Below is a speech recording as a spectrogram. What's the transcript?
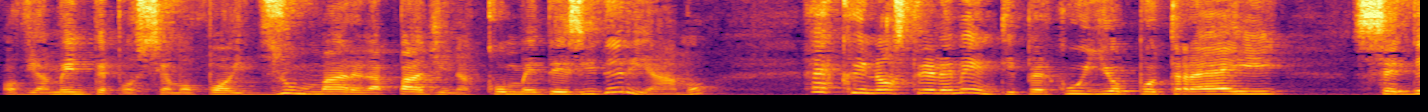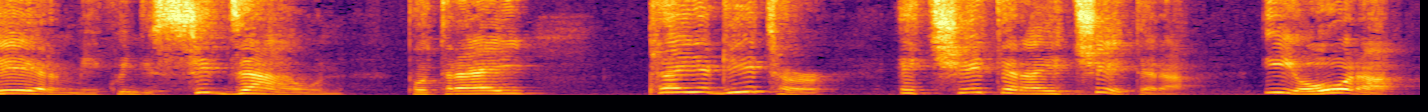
ovviamente possiamo poi zoomare la pagina come desideriamo, Ecco i nostri elementi per cui io potrei sedermi, quindi sit down, potrei play a guitar, eccetera, eccetera. Io ora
